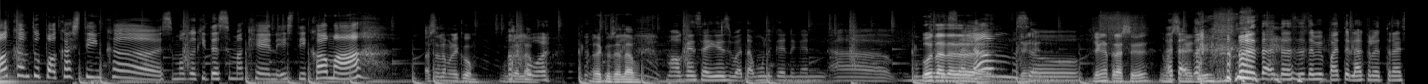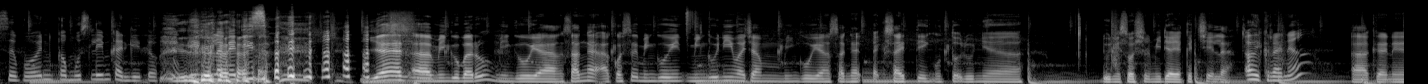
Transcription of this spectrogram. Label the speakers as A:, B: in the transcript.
A: Welcome to Podcasting ke. Semoga kita semakin istiqamah.
B: Assalamualaikum. Waalaikumsalam.
A: Maafkan saya sebab tak mulakan dengan uh,
B: Oh tak tak tak. tak.
A: salam.
B: Jangan,
A: So
B: jangan terasa.
A: Ah, tak,
B: sengaja.
A: tak terasa tapi patutlah kalau terasa pun kau muslim kan gitu. Itulah netizen.
B: yes, uh, minggu baru, minggu yang sangat aku rasa minggu in- minggu ni macam minggu yang sangat exciting untuk dunia dunia social media yang kecil lah.
A: Oh kerana?
B: Uh, kerana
